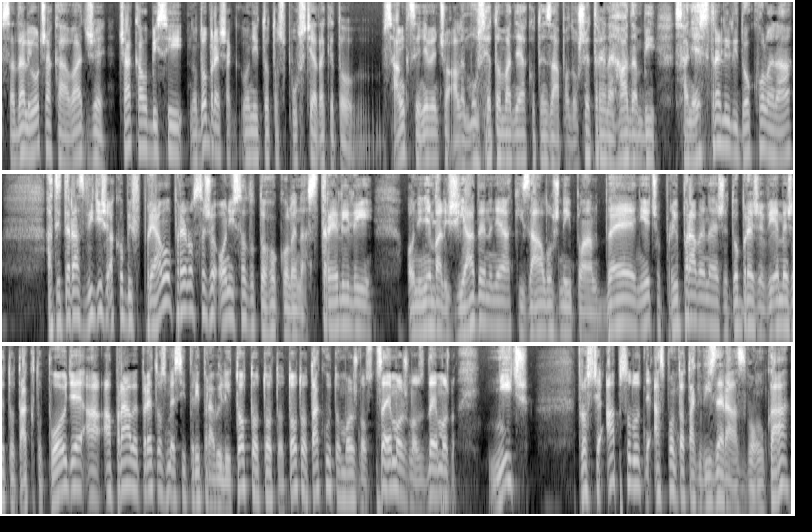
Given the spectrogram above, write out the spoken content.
sa dali očakávať, že čakal by si, no dobre, však oni toto spustia, takéto sankcie, neviem čo, ale musia to mať nejako ten západ ošetrené, hádam by sa nestrelili do kolena a ty teraz vidíš akoby v priamom prenose, že oni sa do toho kolena strelili, oni nemali žiaden nejaký záložný plán B, niečo pripravené, že dobre, že vieme, že to takto pôjde a, a práve preto sme si pripravili toto, toto, toto, takúto možnosť C, možnosť D, možnosť... Nič Prostě absolútne, aspoň to tak vyzerá zvonka,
